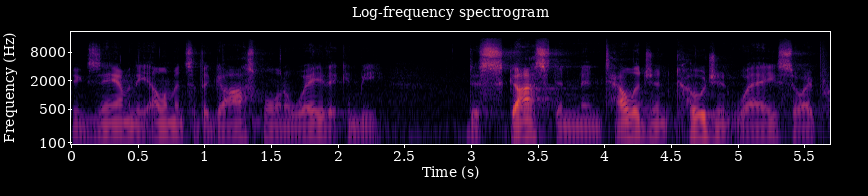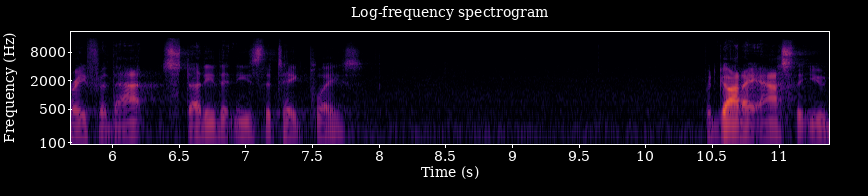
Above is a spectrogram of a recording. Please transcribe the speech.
examine the elements of the gospel in a way that can be discussed in an intelligent, cogent way. So I pray for that study that needs to take place. But God, I ask that you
